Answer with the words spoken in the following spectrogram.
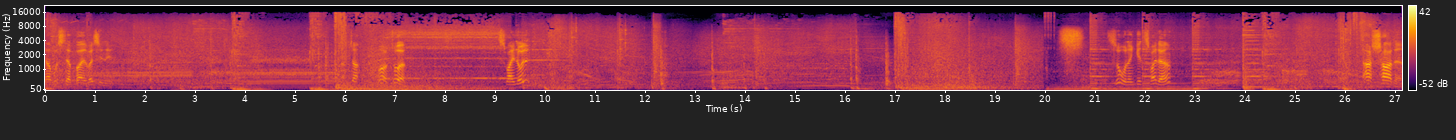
Ja, wo ist der Ball? Weiß ich nicht. Da. Oh, Tor. 2-0. Geht's weiter. Ah, schade.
